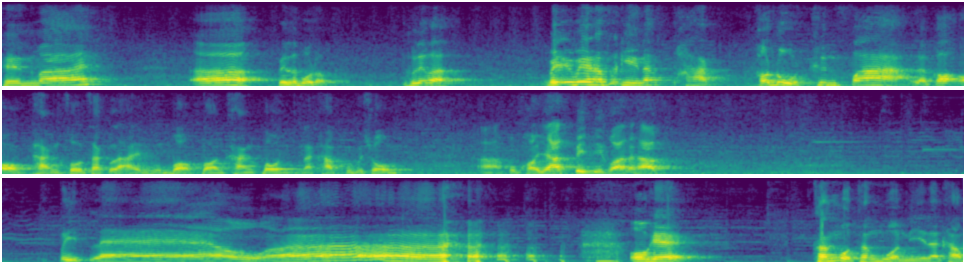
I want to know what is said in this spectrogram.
เห็นไหมเออเป็นระบบแบบเขาเรียกว่าไม่ไม่ทัชสกีนะผักเขาดูดขึ้นฝ้าแล้วก็ออกทางโซนซักล้างอย่างที่ผมบอกตอนข้างต้นนะครับ คุณผู้ชมอ่าผมขออนุญาตปิดดีกว่านะครับ ปิดแล้วอ่าโอเค ทั้งหมดทั้งมวลนี้นะครับ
